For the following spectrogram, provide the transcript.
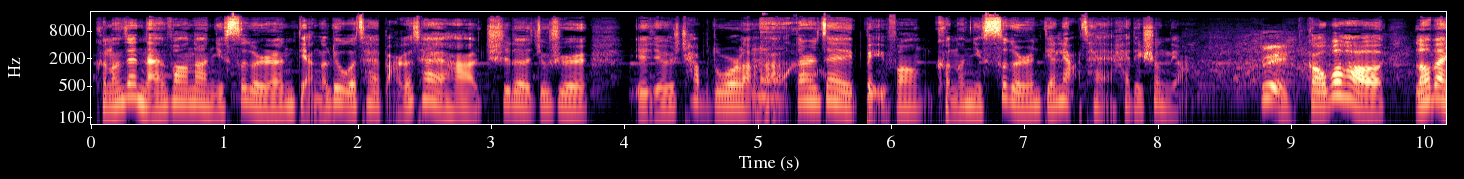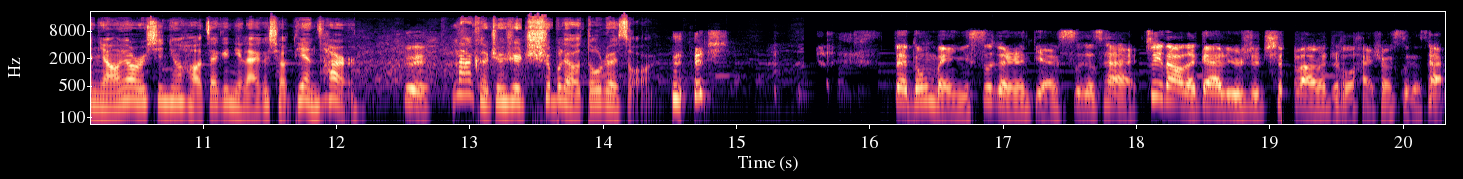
可能在南方呢，你四个人点个六个菜、八个菜哈，吃的就是也就差不多了啊。但是在北方，可能你四个人点俩菜还得剩点儿。对，搞不好老板娘要是心情好，再给你来个小垫菜儿。对，那可真是吃不了兜着走。在东北，你四个人点四个菜，最大的概率是吃完了之后还剩四个菜。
